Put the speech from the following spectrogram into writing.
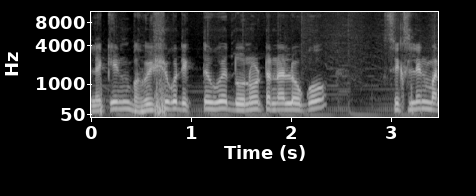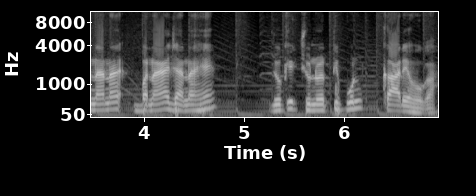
लेकिन भविष्य को देखते हुए दोनों टनलों को सिक्स लेन बनाना, बनाया जाना है, जो कि चुनौतीपूर्ण कार्य होगा।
